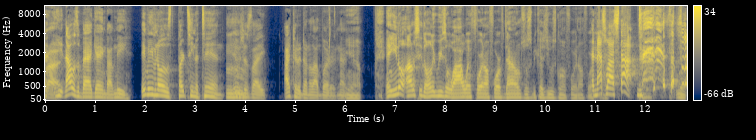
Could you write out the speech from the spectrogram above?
tried. he- that was a bad game by me. Even even though it was thirteen to 10 it Mm-hmm. was just like I could have done a lot better than that. Yeah. And you know, honestly, the only reason why I went for it on fourth downs was because you was going for it on fourth. And that's why I stopped. that's why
